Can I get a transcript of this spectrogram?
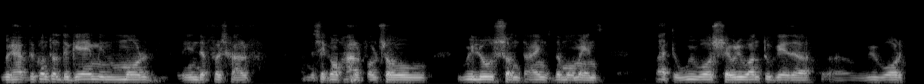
We have to control the game in more in the first half. And the second half also we lose sometimes the moments, but we watch everyone together. Uh, we work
